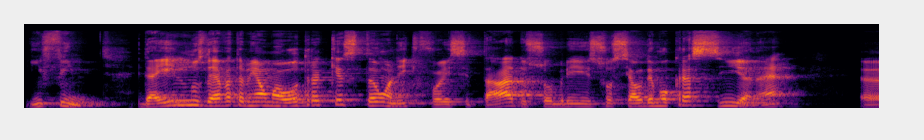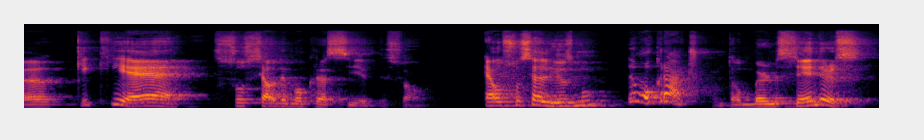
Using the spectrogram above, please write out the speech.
Enfim, daí nos leva também a uma outra questão ali que foi citado sobre social-democracia, né? O uh, que, que é social-democracia, pessoal? É o socialismo democrático. Então, Bernie Sanders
